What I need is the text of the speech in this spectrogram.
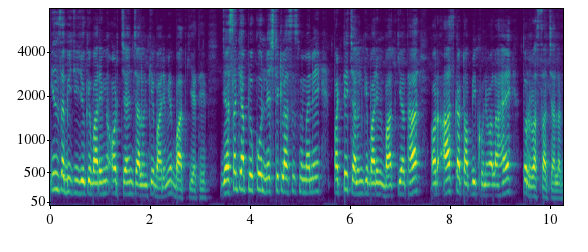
इन सभी चीज़ों के बारे में और चैन चालन के बारे में बात किए थे। जैसा कि आप लोग को नेक्स्ट क्लासेस में मैंने पट्टे चालन के बारे में बात किया था, और आज का टॉपिक होने वाला है तो रस्सा चालन।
